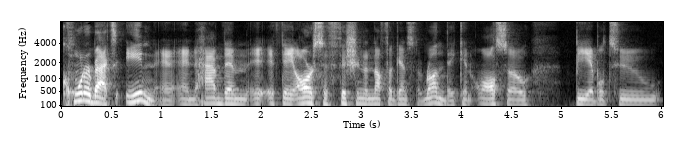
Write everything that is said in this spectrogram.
cornerbacks in and have them, if they are sufficient enough against the run, they can also be able to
